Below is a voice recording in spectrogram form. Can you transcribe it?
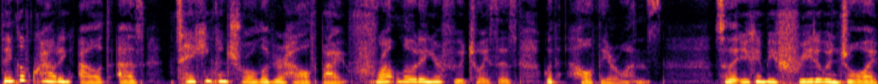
Think of crowding out as taking control of your health by front loading your food choices with healthier ones so that you can be free to enjoy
